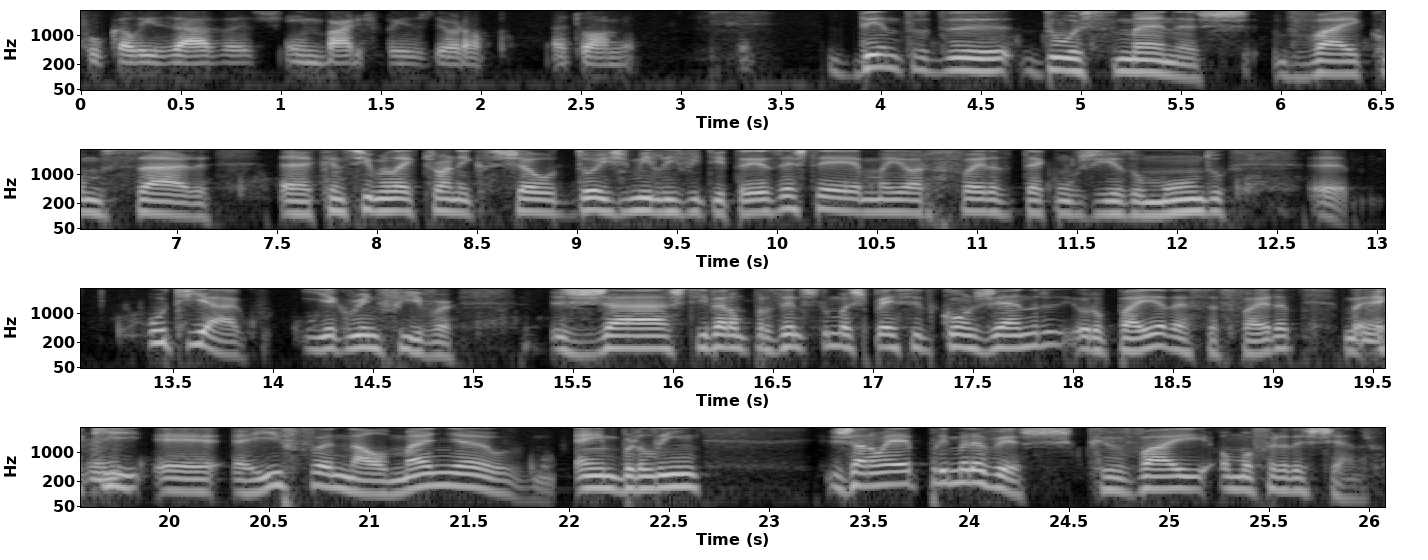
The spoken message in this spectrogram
focalizadas em vários países da Europa atualmente. Dentro de duas semanas vai começar a Consumer Electronics Show 2023. Esta é a maior feira de tecnologia do mundo. Eh, o Tiago e a Green Fever já estiveram presentes numa espécie de congênere europeia dessa feira. Uhum. Aqui é a IFA, na Alemanha, em Berlim. Já não é a primeira vez que vai a uma feira deste género?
